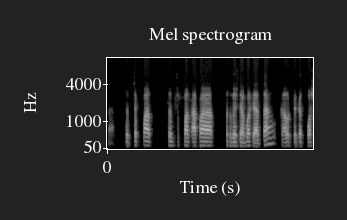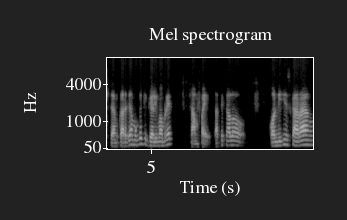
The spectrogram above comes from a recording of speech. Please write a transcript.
Nah, secepat secepat apa petugas damkar datang, kalau dekat pos damkarnya mungkin 3-5 menit sampai. Tapi kalau kondisi sekarang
